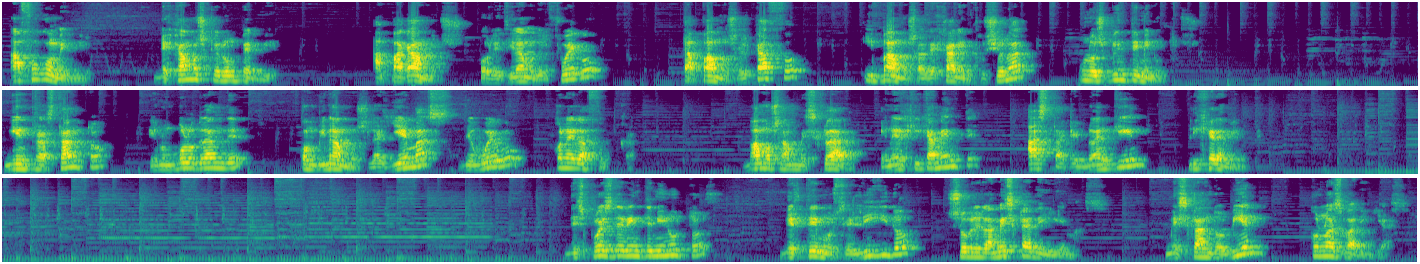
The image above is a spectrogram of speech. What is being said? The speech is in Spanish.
A fuego medio. Dejamos que romper bien. Apagamos o retiramos del fuego, tapamos el cazo y vamos a dejar infusionar unos 20 minutos. Mientras tanto, en un bol grande combinamos las yemas de huevo con el azúcar. Vamos a mezclar enérgicamente hasta que blanqueen ligeramente. Después de 20 minutos, vertemos el líquido sobre la mezcla de yemas, mezclando bien con las varillas.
